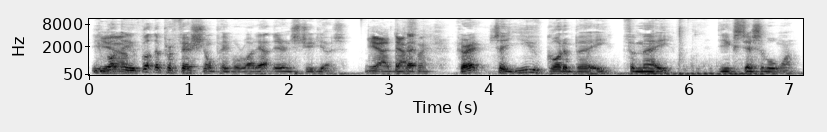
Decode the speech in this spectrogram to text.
You've got Yeah. the, you've got the professional people right out there in studios. Yeah, definitely. Correct. So you've got to be, for me, the accessible one.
